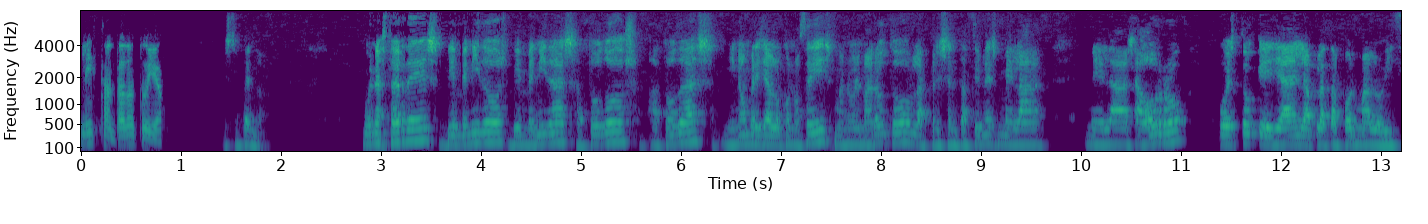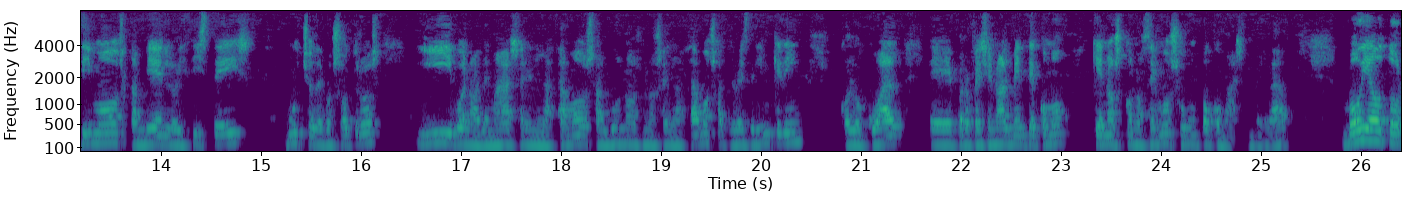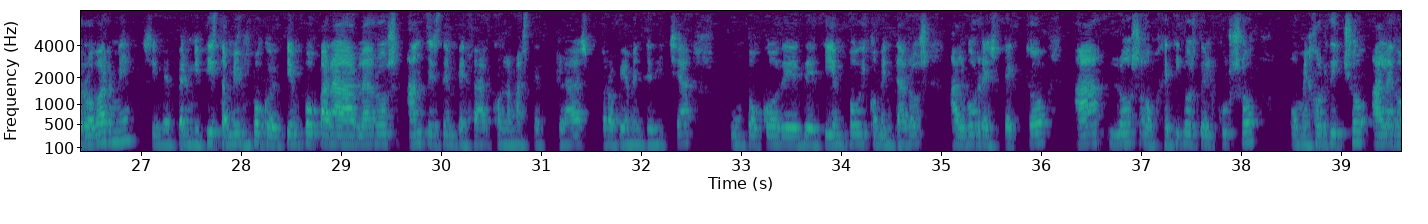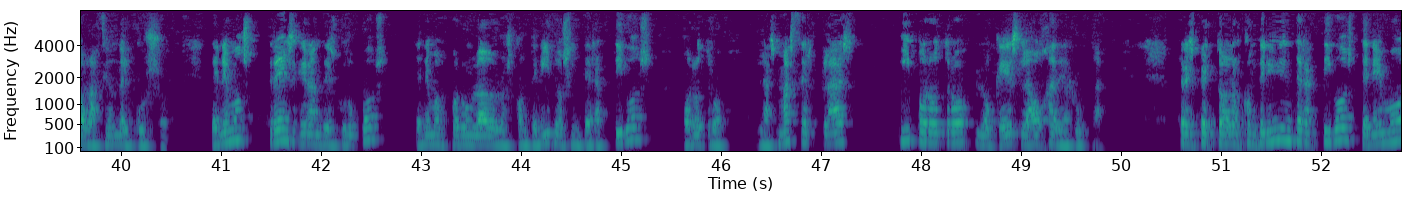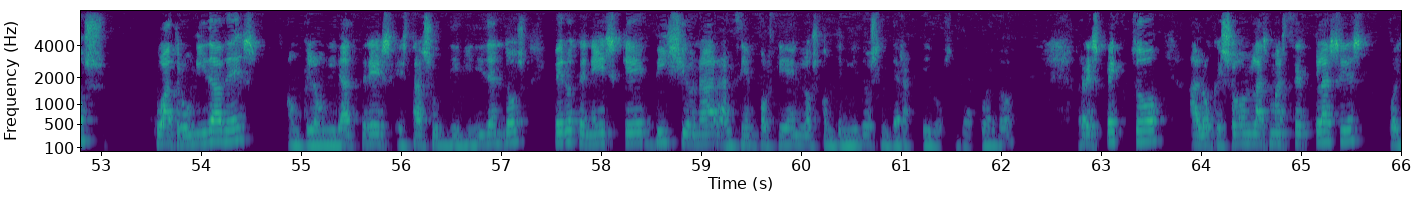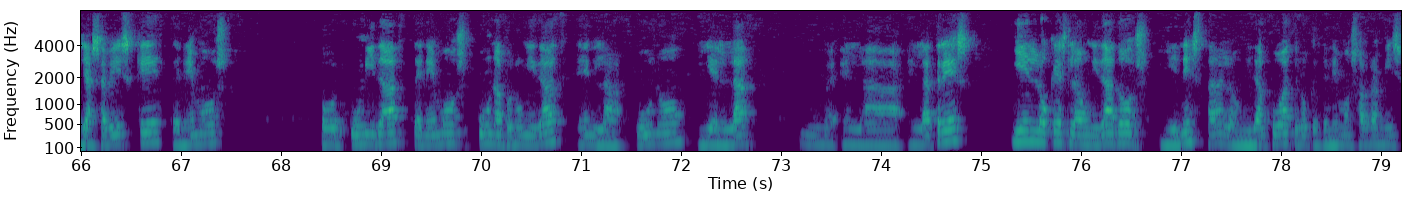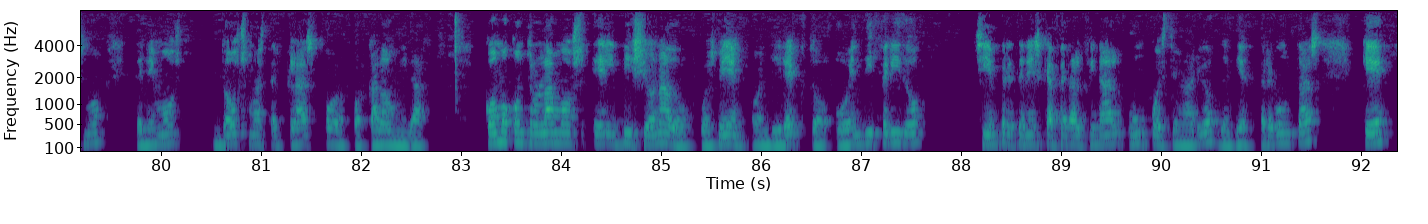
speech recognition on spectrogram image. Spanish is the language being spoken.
Listo, todo tuyo. Estupendo. Buenas tardes, bienvenidos, bienvenidas a todos, a todas. Mi nombre ya lo conocéis, Manuel Maroto. Las presentaciones me, me las ahorro, puesto que ya en la plataforma lo hicimos, también lo hicisteis, muchos de vosotros. Y bueno, además enlazamos, algunos nos enlazamos a través de LinkedIn, con lo cual eh, profesionalmente como que nos conocemos un poco más, ¿verdad? Voy a autorrobarme, si me permitís también un poco de tiempo para hablaros antes de empezar con la masterclass propiamente dicha, un poco de, tiempo y comentaros algo respecto a los objetivos del curso o mejor dicho, a la evaluación del curso. Tenemos tres grandes grupos. Tenemos por un lado los contenidos interactivos, por otro las masterclass y por otro lo que es la hoja de ruta. Respecto a los contenidos interactivos tenemos cuatro unidades aunque la unidad 3 está subdividida en dos, pero tenéis que visionar al 100% los contenidos interactivos, ¿de acuerdo? Respecto a lo que son las masterclasses, pues ya sabéis que tenemos por unidad, tenemos una por unidad en la 1 y en la, en la, en la 3, y en lo que es la unidad 2 y en esta, la unidad 4 que tenemos ahora mismo, tenemos dos masterclass por, por cada unidad. ¿Cómo controlamos el visionado? Pues bien, o en directo o en diferido, siempre tenéis que hacer al final un cuestionario de 10 preguntas que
